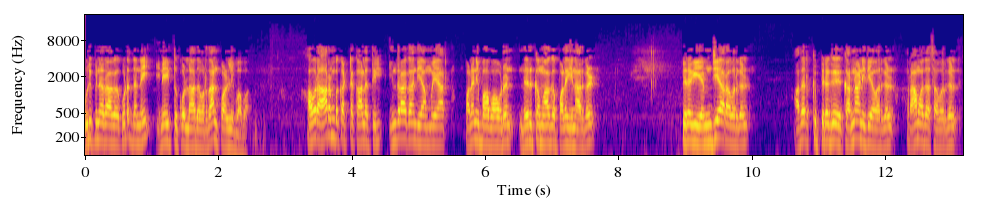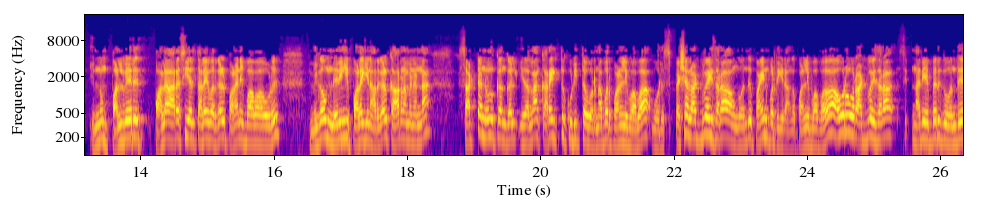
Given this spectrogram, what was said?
உறுப்பினராக கூட தன்னை இணைத்து கொள்ளாதவர் தான் பழனி பாபா அவர் ஆரம்ப கட்ட காலத்தில் இந்திரா காந்தி அம்மையார் பழனி பாபாவுடன் நெருக்கமாக பழகினார்கள். பிறகு எம்ஜிஆர் அவர்கள் அதற்கு பிறகு கருணாநிதி அவர்கள் ராமதாஸ் அவர்கள் இன்னும் பல்வேறு பல அரசியல் தலைவர்கள் பழனி பாபாவோடு மிகவும் நெருங்கி பழகினார்கள். காரணம் என்னென்னா சட்ட நுணுக்கங்கள் இதெல்லாம் கரைத்து குடித்த ஒரு நபர் பழனி பாபா ஒரு ஸ்பெஷல் அட்வைசராக அவங்க வந்து பயன்படுத்திக்கிறாங்க பழனி பாபாவை அவரும் ஒரு அட்வைசராக நிறைய பேருக்கு வந்து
